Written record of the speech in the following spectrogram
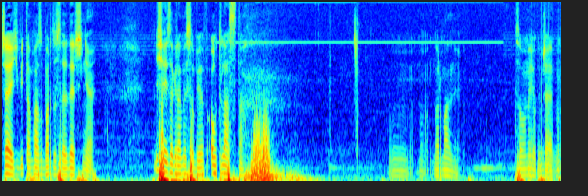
Cześć, witam was bardzo serdecznie. Dzisiaj zagramy sobie w Outlasta. Mm, No, normalny. Samo myśl o tym, że mm,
